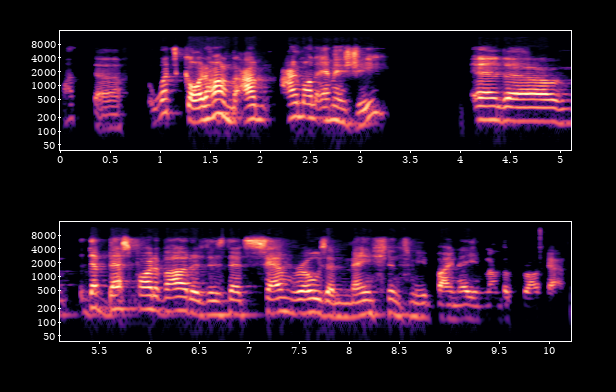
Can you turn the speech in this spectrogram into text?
what the, what's going on? I'm I'm on MSG, And um, the best part about it is that Sam Rosen mentioned me by name on the broadcast.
